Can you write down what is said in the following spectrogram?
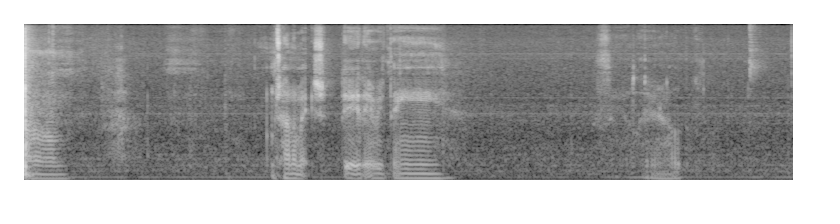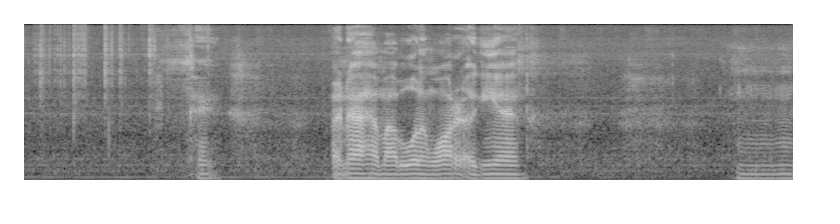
Um, I'm trying to make sure did everything. Okay. Right now I have my boiling water again. Mm.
